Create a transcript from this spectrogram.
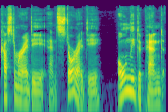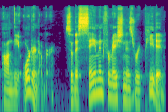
customer ID, and store ID only depend on the order number. So the same information is repeated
